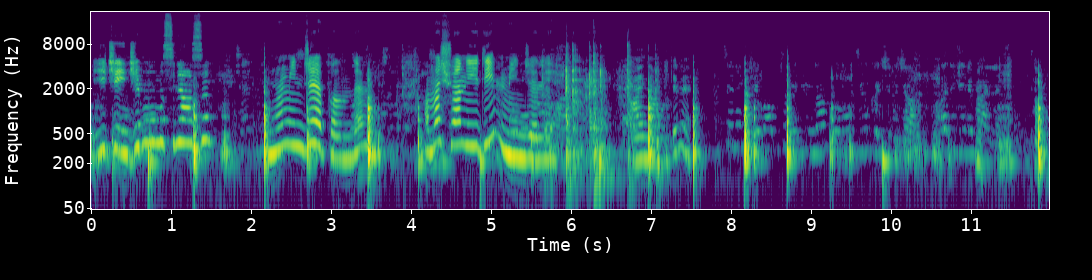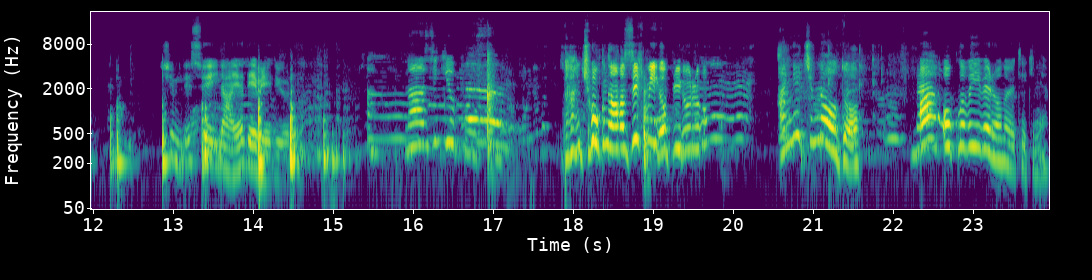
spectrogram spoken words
İyice ince mi olması lazım? Bilmem ince yapalım değil mi biz? Ama şu an iyi değil mi inceliği? Aynen değil mi? Şimdi Süheyla'ya devrediyorum. Nazik yapıyorsun. Ben çok nazik mi yapıyorum? Anneciğim ne oldu? Ah oklavayı ver ona ötekine.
